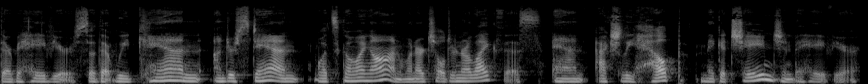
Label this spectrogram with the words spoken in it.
their behaviors so that we can understand what's going on when our children are like this and actually help make a change in behavior.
